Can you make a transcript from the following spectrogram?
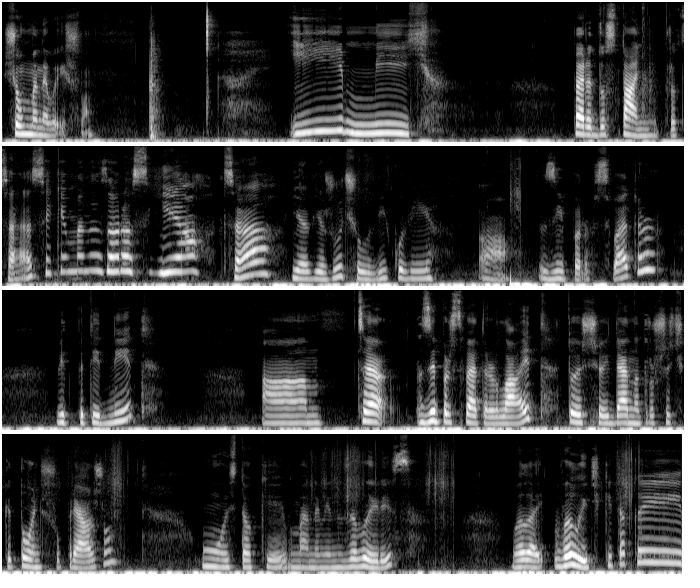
що в мене вийшло. І мій передостанній процес, який в мене зараз є, це я в'яжу чоловікові а, zipper sweater від Petit Knit. Це zipper sweater light, той, що йде на трошечки тоньшу пряжу. Ось такий в мене він вже виріс. Величкий такий,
